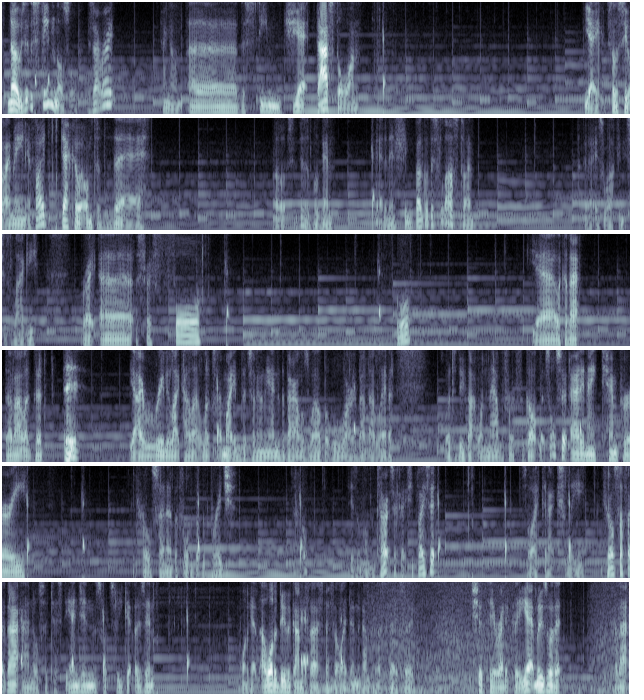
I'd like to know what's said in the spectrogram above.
No, is it the steam nozzle? Is that right? Hang on. Uh, the steam jet. That's the one. Yeah, you can sort of see what I mean. If I deco it onto there... Oh, it's invisible again. We had an interesting bug with this last time. Okay, that is working. It's just laggy. Right, uh, let's try four. Four. Yeah, look at that. Doesn't that look good? yeah, I really like how that looks. I might even put something on the end of the barrel as well, but we'll worry about that later. So I have to do that one now before I forgot. Let's also add in a temporary control center before we've got the bridge. Oh, isn't on the turret, so I can actually place it. So I can actually control stuff like that and also test the engines once we get those in. I want to get I want to do the gun first. I felt like doing the gun first today, so should theoretically yeah, it moves with it. Look at that.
